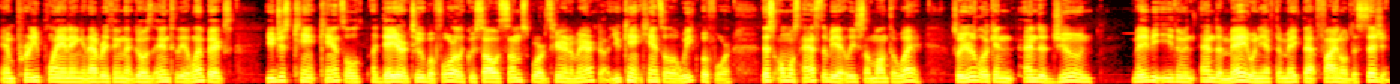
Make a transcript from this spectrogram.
and pre planning and everything that goes into the Olympics you just can't cancel a day or two before, like we saw with some sports here in America. You can't cancel a week before. This almost has to be at least a month away. So you're looking end of June, maybe even end of May when you have to make that final decision.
